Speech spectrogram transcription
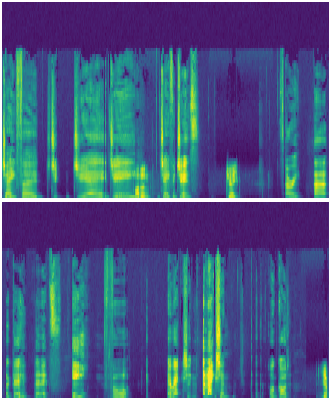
J for J, J, G. Pardon? J for jizz. J? Sorry. Uh, okay. Then it's E for erection. Election. Oh God. Yep.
